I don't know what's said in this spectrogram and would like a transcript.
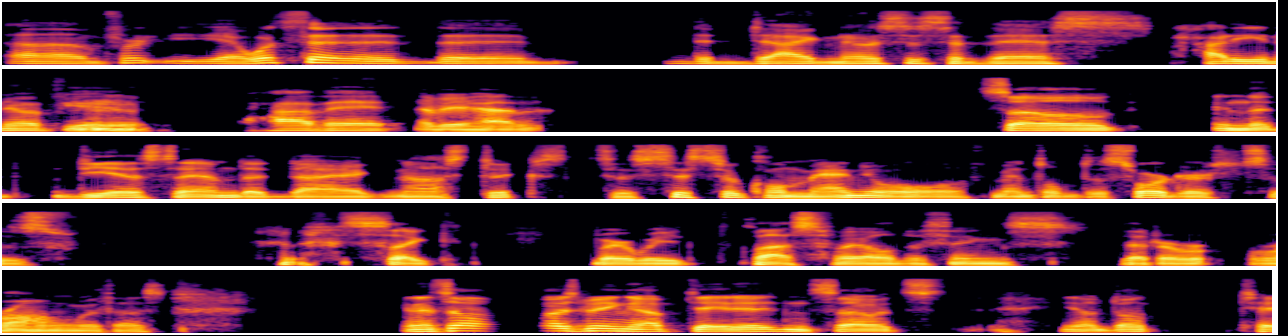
um for yeah what's the the the diagnosis of this how do you know if you Mhm. have it Have you have it? So in the DSM, the Diagnostic Statistical Manual of Mental Disorders is it's like where we classify all the things that are wrong with us. And it's always being updated. And so it's, you know, don't ta-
